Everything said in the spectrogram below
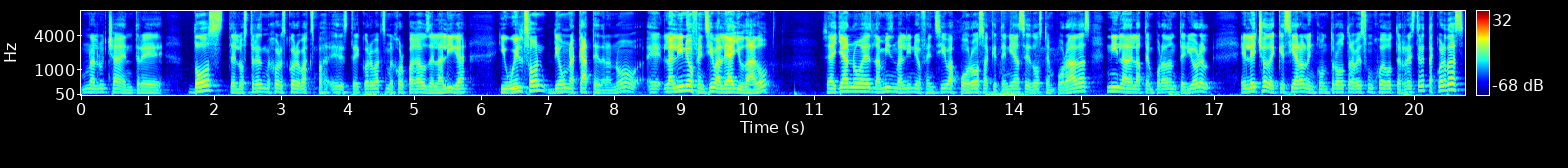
una lucha entre dos de los tres mejores corebacks, este, mejor pagados de la liga. Y Wilson dio una cátedra, ¿no? Eh, la línea ofensiva le ha ayudado. O sea, ya no es la misma línea ofensiva porosa que tenía hace dos temporadas, ni la de la temporada anterior. El, el hecho de que Seattle encontró otra vez un juego terrestre. ¿Te acuerdas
